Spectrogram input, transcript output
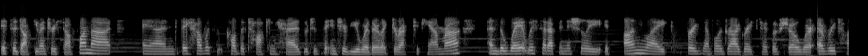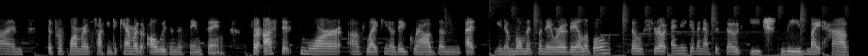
it's a documentary style format and they have what's called the talking heads which is the interview where they're like direct to camera. And the way it was set up initially it's unlike for example a drag race type of show where every time the performer is talking to camera they're always in the same thing. For us it's more of like you know they grab them at you know moments when they were available. So throughout any given episode each lead might have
